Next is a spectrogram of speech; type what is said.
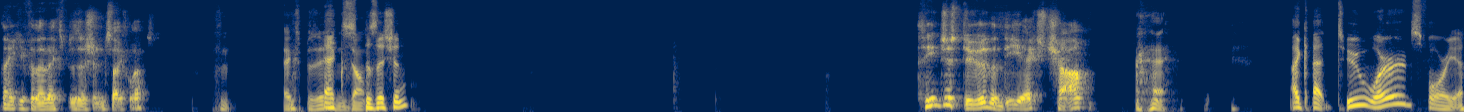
Thank you for that exposition, Cyclops. Exposition. don't- Exposition. Did he just do the DX chop? I got two words for you.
